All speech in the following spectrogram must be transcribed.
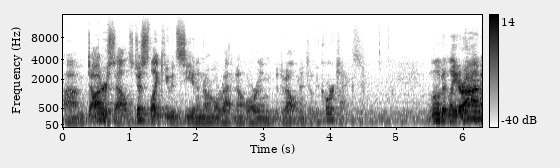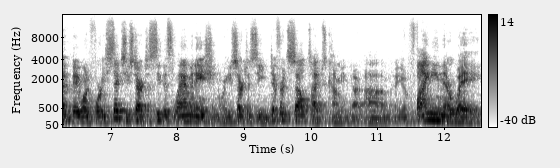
um, daughter cells, just like you would see in a normal retina or in the development of the cortex. A little bit later on, at day 146, you start to see this lamination, where you start to see different cell types coming, uh, um, you know, finding their way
